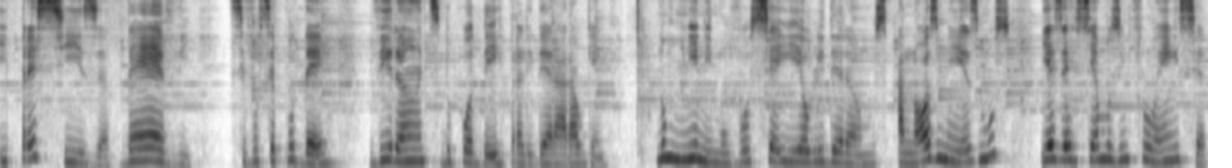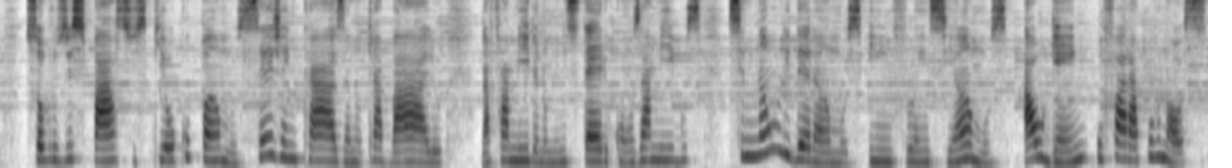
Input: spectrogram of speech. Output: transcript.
e precisa, deve, se você puder, vir antes do poder para liderar alguém. No mínimo, você e eu lideramos a nós mesmos e exercemos influência sobre os espaços que ocupamos, seja em casa, no trabalho, na família, no ministério, com os amigos. Se não lideramos e influenciamos, alguém o fará por nós.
